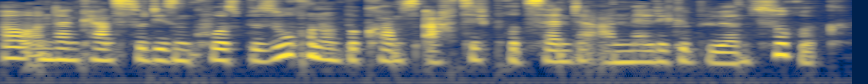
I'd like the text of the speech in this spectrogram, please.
Äh, und dann kannst du diesen Kurs besuchen und bekommst 80 Prozent der Anmeldegebühren zurück.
